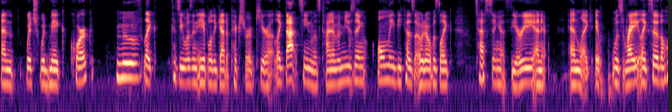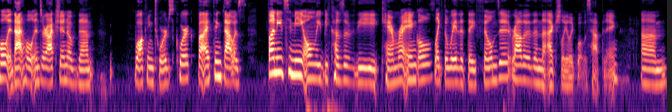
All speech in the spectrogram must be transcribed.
and which would make Quark move like because he wasn't able to get a picture of Kira. Like that scene was kind of amusing, only because Odo was like testing a theory, and it and like it was right. Like so, the whole that whole interaction of them walking towards Quark, but I think that was funny to me only because of the camera angles, like the way that they filmed it rather than the actually like what was happening. Um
